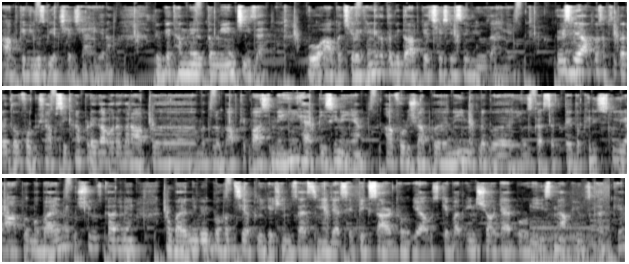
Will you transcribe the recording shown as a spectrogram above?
आपके व्यूज़ भी अच्छे अच्छे आएँगे ना। क्योंकि थंबनेल तो मेन चीज़ है, वो आप अच्छे रखेंगे तो तभी तो आपके अच्छे अच्छे से व्यूज़ आएँगे। तो इसलिए आपको सबसे पहले तो फोटोशॉप सीखना पड़ेगा और अगर आप मतलब आपके पास नहीं है पीसी नहीं है, आप फोटोशॉप नहीं मतलब यूज़ कर सकते तो फिर इसलिए आप मोबाइल में कुछ यूज़ कर लें। मोबाइल में भी बहुत सी एप्लीकेशन ऐसी हैं, जैसे पिक्स हो गया, उसके बाद इन ऐप होगी, इसमें आप यूज़ करके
